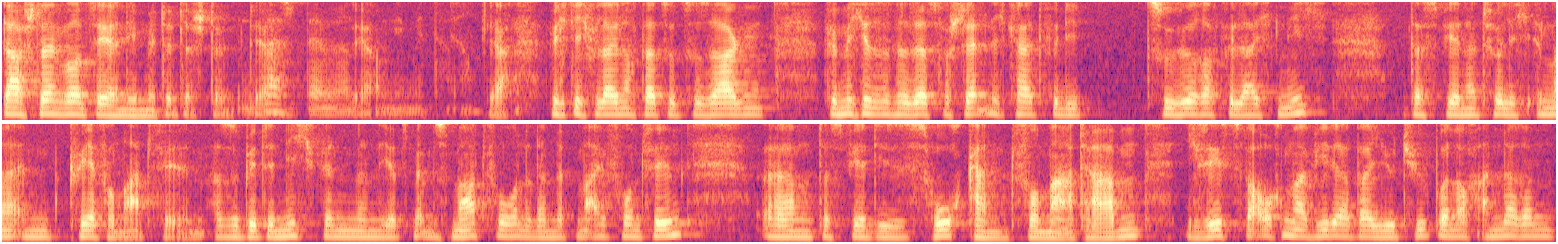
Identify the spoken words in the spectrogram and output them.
Da stellen wir uns eher in die Mitte, das stimmt. Ja. Da stellen wir uns ja. in die Mitte. Ja. ja, wichtig vielleicht noch dazu zu sagen, für mich ist es eine Selbstverständlichkeit, für die Zuhörer vielleicht nicht, dass wir natürlich immer im Querformat filmen. Also bitte nicht, wenn man jetzt mit dem Smartphone oder mit dem iPhone filmt, ähm, dass wir dieses Hochkantformat haben. Ich sehe es zwar auch immer wieder bei YouTube und auch anderen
